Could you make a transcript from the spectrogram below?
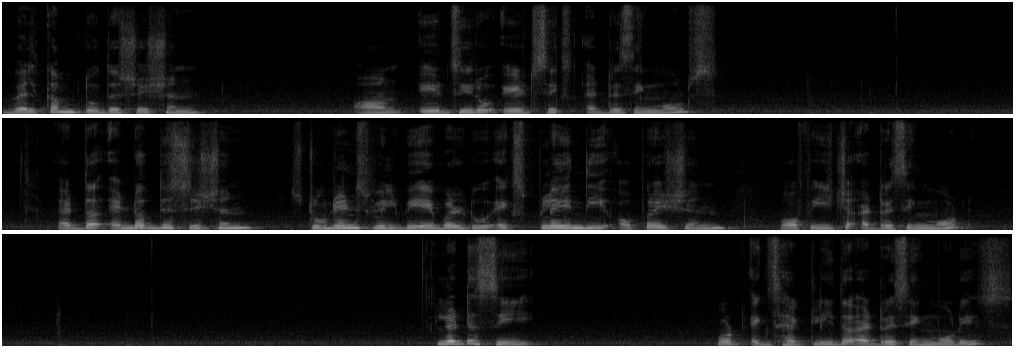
Welcome to the session on 8086 addressing modes. At the end of this session, students will be able to explain the operation of each addressing mode. Let us see what exactly the addressing mode is.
